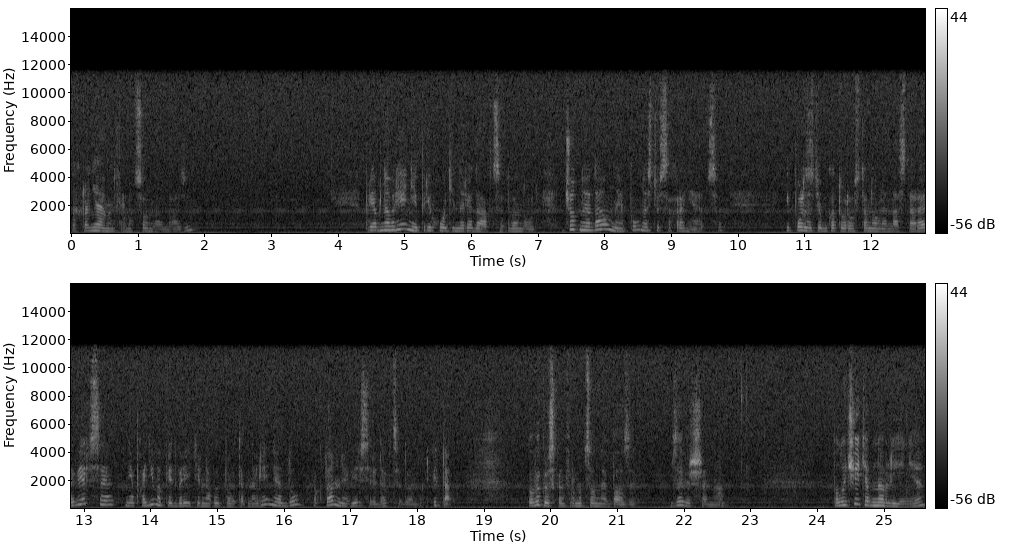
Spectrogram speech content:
Сохраняем информационную базу. При обновлении переходе на редакцию 2.0 Учетные данные полностью сохраняются. И пользователям, у которого установлена старая версия, необходимо предварительно выполнить обновление до актуальной версии редакции 2.0. Итак, выгрузка информационной базы завершена. Получить обновление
